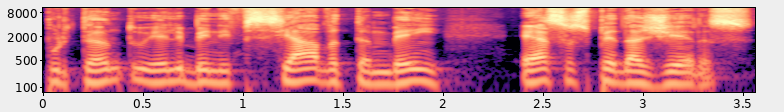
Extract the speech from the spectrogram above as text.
Portanto, ele beneficiava também essas pedageiras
